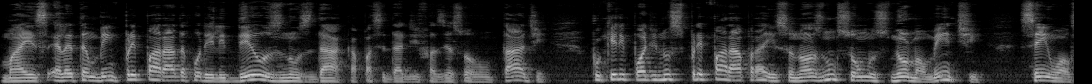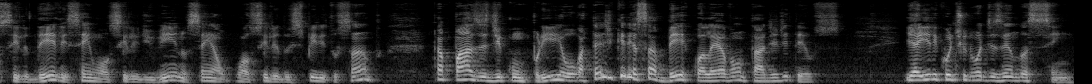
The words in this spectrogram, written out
mas ela é também preparada por ele. Deus nos dá a capacidade de fazer a sua vontade, porque ele pode nos preparar para isso. Nós não somos normalmente sem o auxílio dele, sem o auxílio divino, sem o auxílio do Espírito Santo, capazes de cumprir ou até de querer saber qual é a vontade de Deus. E aí ele continua dizendo assim:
